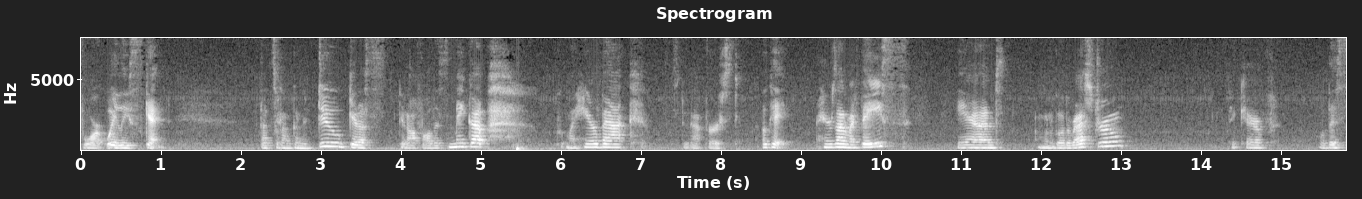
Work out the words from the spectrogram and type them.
for oily skin. That's what I'm going to do. Get us, get off all this makeup. Put my hair back. Let's do that first. Okay, hair's out of my face. And I'm to go to the restroom. Take care of well this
